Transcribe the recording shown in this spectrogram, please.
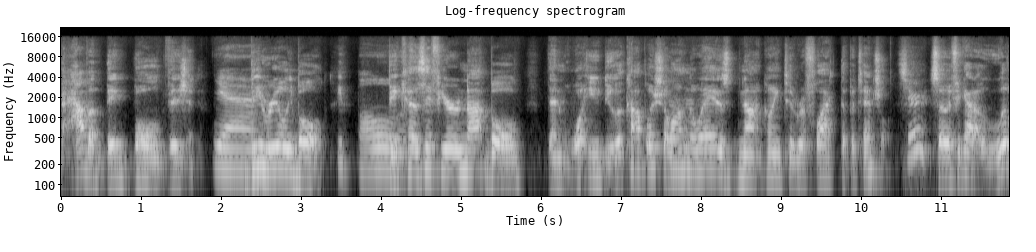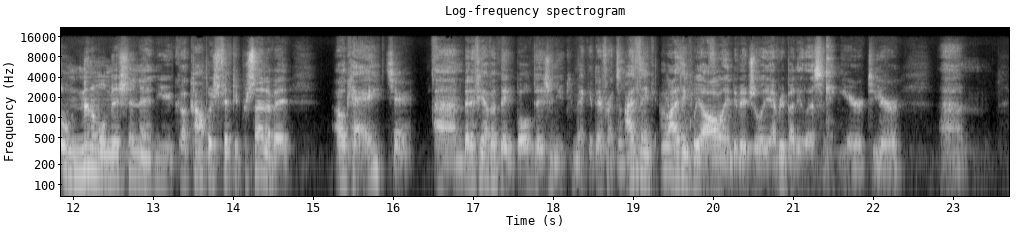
have a big, bold vision. Yeah. Be really bold. Be bold. Because if you're not bold, then what you do accomplish along Mm-hmm. the way is not going to reflect the potential. sure. So if you got a little minimal mission and you accomplish 50% of it, okay. Sure. Um, but if you have a big bold vision, you can make a difference. I Mhm. think I think we all individually, everybody listening here to your um,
